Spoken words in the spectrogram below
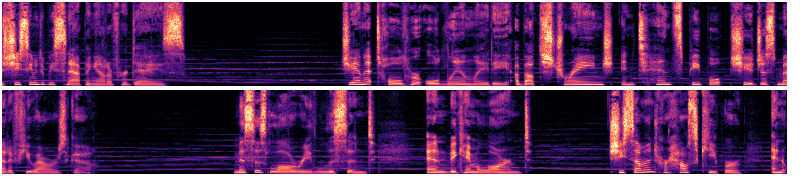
She seemed to be snapping out of her daze. Janet told her old landlady about the strange, intense people she had just met a few hours ago. Mrs. Lawry listened and became alarmed. She summoned her housekeeper and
